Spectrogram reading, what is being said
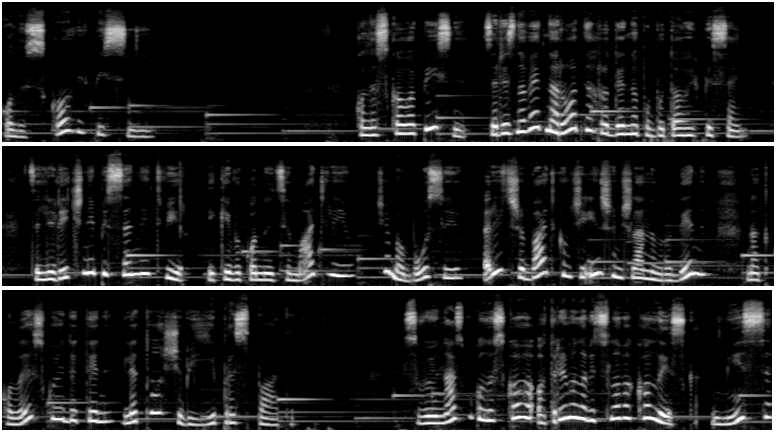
Колискові пісні. Колискова пісня це різновид народних родинно-побутових пісень. Це ліричний пісенний твір, який виконується матір'ю чи бабусею, рідше батьком чи іншим членом родини над колискою дитини для того, щоб її приспати. Свою назву колискова отримала від слова колиска місце,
